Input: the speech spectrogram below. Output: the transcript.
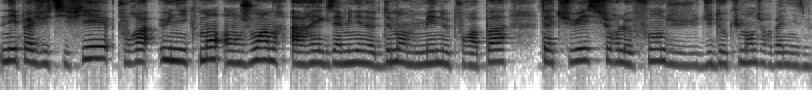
n'est pas justifié, pourra uniquement enjoindre à réexaminer notre demande, mais ne pourra pas statuer sur le fond du document d'urbanisme.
